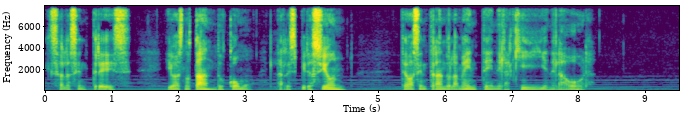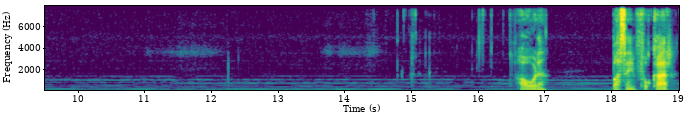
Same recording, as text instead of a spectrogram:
Exhalas en tres. Y vas notando cómo la respiración te va centrando la mente en el aquí y en el ahora. Ahora vas a enfocar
